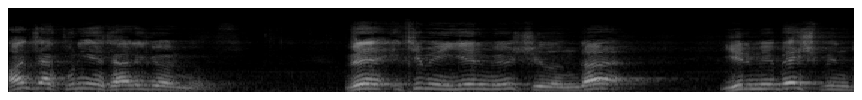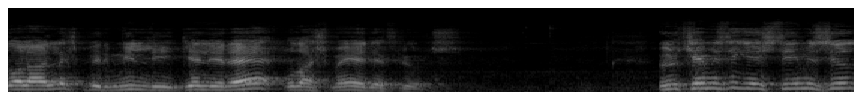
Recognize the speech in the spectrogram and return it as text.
Ancak bunu yeterli görmüyoruz. Ve 2023 yılında 25 bin dolarlık bir milli gelire ulaşmayı hedefliyoruz. Ülkemizi geçtiğimiz yıl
